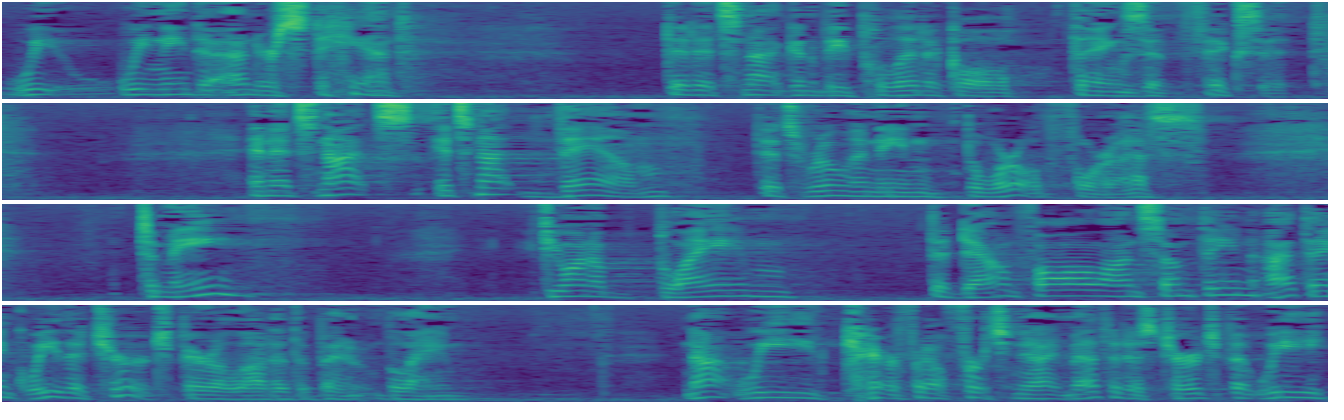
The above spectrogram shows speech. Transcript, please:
we, we need to understand that it's not going to be political things that fix it. And it's not, it's not them that's ruining the world for us. To me, if you want to blame the downfall on something, I think we, the church, bear a lot of the blame. Not we, Kerrville First United Methodist Church, but we,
